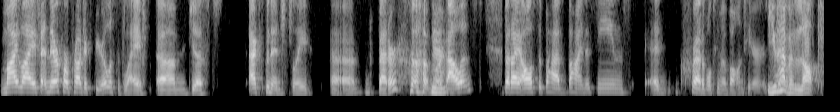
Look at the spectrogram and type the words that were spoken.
my life and therefore project fearless's life um just exponentially uh better more Yeah. balanced but i also have behind the scenes an incredible team of volunteers You have a lot.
